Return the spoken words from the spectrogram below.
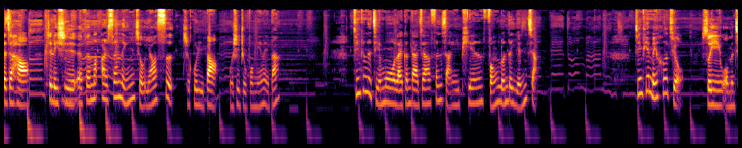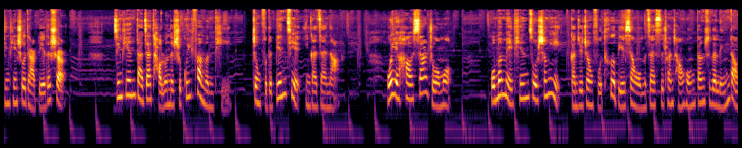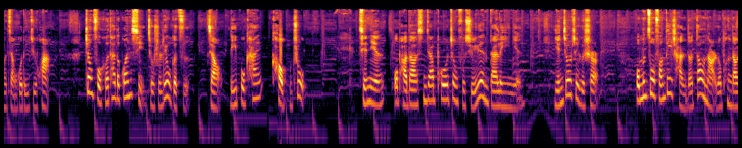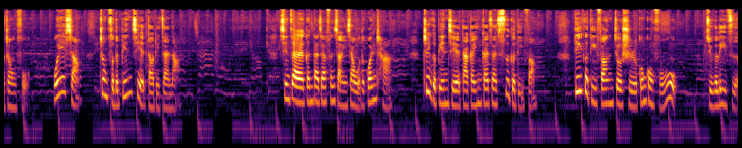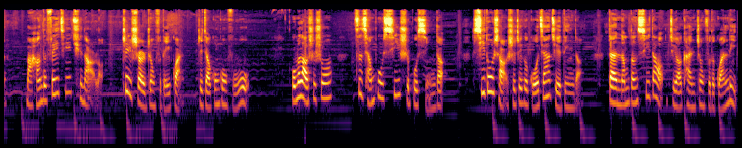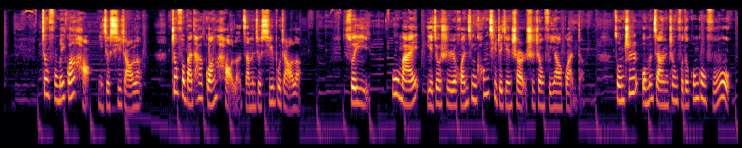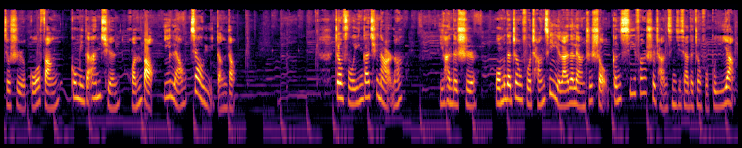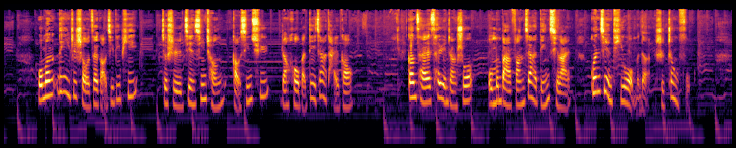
大家好，这里是 FM 二三零九幺四知乎日报，我是主播绵尾巴。今天的节目来跟大家分享一篇冯仑的演讲。今天没喝酒，所以我们今天说点别的事儿。今天大家讨论的是规范问题，政府的边界应该在哪儿？我也好瞎琢磨。我们每天做生意，感觉政府特别像我们在四川长虹当时的领导讲过的一句话：政府和他的关系就是六个字，叫离不开、靠不住。前年我跑到新加坡政府学院待了一年，研究这个事儿。我们做房地产的到哪儿都碰到政府，我也想政府的边界到底在哪儿？现在跟大家分享一下我的观察。这个边界大概应该在四个地方。第一个地方就是公共服务。举个例子，马航的飞机去哪儿了？这事儿政府得管，这叫公共服务。我们老是说自强不息是不行的，吸多少是这个国家决定的，但能不能吸到就要看政府的管理。政府没管好，你就吸着了；政府把它管好了，咱们就吸不着了。所以。雾霾，也就是环境空气这件事儿，是政府要管的。总之，我们讲政府的公共服务，就是国防、公民的安全、环保、医疗、教育等等。政府应该去哪儿呢？遗憾的是，我们的政府长期以来的两只手跟西方市场经济下的政府不一样。我们另一只手在搞 GDP，就是建新城、搞新区，然后把地价抬高。刚才蔡院长说，我们把房价顶起来，关键踢我们的是政府。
